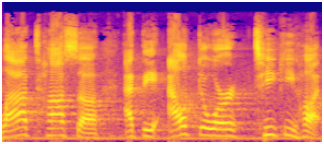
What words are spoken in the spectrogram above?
La Tasa at the outdoor tiki hut.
